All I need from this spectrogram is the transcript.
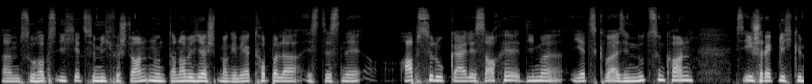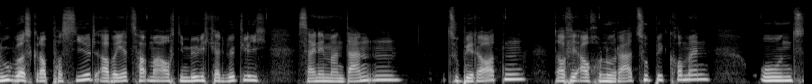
Ähm, so habe ich jetzt für mich verstanden und dann habe ich erst mal gemerkt, hoppala, ist das eine absolut geile Sache, die man jetzt quasi nutzen kann. Ist eh schrecklich genug, was gerade passiert, aber jetzt hat man auch die Möglichkeit, wirklich seine Mandanten zu beraten, dafür auch Honorar zu bekommen und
